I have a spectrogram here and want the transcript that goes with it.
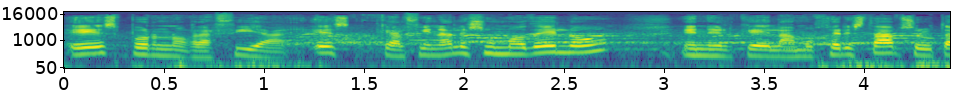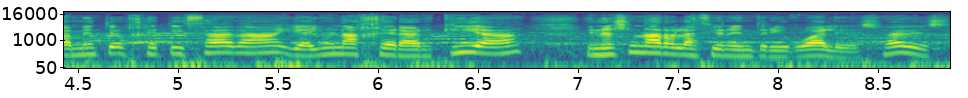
es pornografía. Es que al final es un modelo en el que la mujer está absolutamente objetizada y hay una jerarquía y no es una relación entre iguales, ¿sabes?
